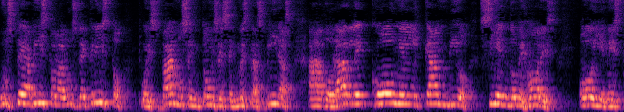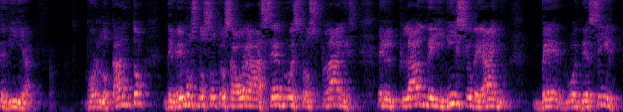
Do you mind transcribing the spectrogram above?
Usted ha visto la luz de Cristo, pues vamos entonces en nuestras vidas a adorarle con el cambio, siendo mejores hoy en este día. Por lo tanto, debemos nosotros ahora hacer nuestros planes, el plan de inicio de año, decir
